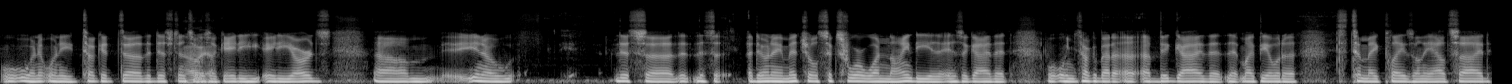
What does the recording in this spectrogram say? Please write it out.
when it, when he took it uh, the distance. Oh, it was yeah. like 80, 80 yards. Um, you know, this uh, this Adonai Mitchell, six four one ninety, is a guy that when you talk about a, a big guy that, that might be able to to make plays on the outside.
